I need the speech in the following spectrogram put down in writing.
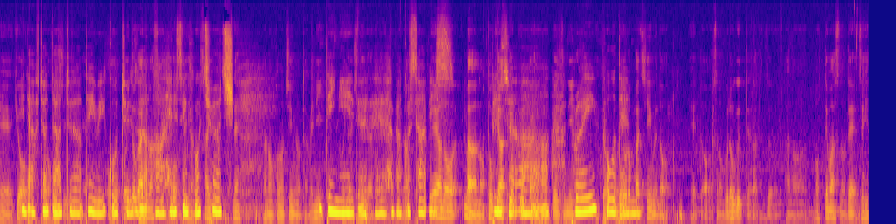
えー、今 And 日 after この奉仕 that, uh, they will ポ go イ to ン the uh, Helsinki Church. ね、あのこのチームのために They need uh, uh, have い a ます。で、あ service. の今あの東京教会のホームページに、pray えっと for このヨーロッパ them. チームのえっとそのブログっていうのがあの載ってますのでぜひ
